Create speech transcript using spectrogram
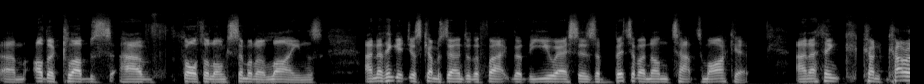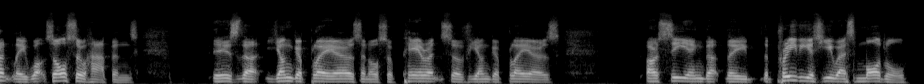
um, other clubs have thought along similar lines. And I think it just comes down to the fact that the US is a bit of an untapped market. And I think concurrently, what's also happened is that younger players and also parents of younger players are seeing that the, the previous US model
